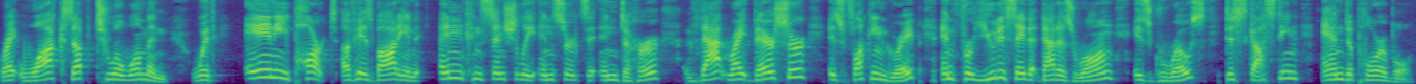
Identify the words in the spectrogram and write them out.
right walks up to a woman with any part of his body and inconsensually inserts it into her, that right there, sir, is fucking grape. And for you to say that that is wrong is gross, disgusting, and deplorable.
